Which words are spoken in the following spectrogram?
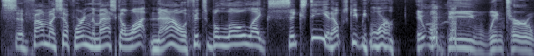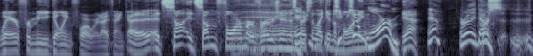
found myself wearing the mask a lot now. If it's below like 60, it helps keep me warm. It will be winter wear for me going forward. I think uh, it's some it's some form or version, especially It like in the keeps morning. You warm. Yeah, yeah, it really does. Of does. course,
